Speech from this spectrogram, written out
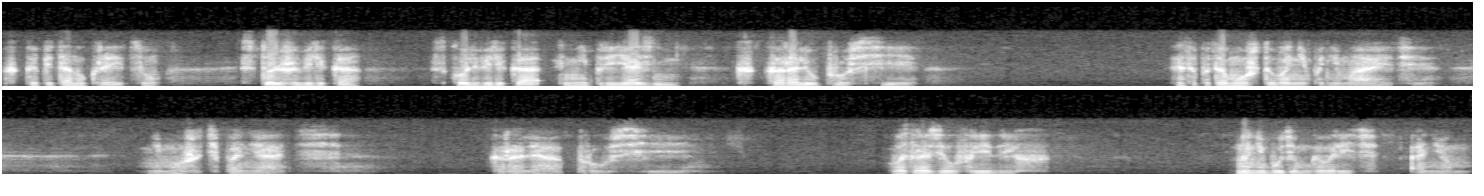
к капитану Крейцу столь же велика, сколь велика неприязнь к королю Пруссии. Это потому, что вы не понимаете, не можете понять короля Пруссии, возразил Фридрих. Но не будем говорить о нем.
